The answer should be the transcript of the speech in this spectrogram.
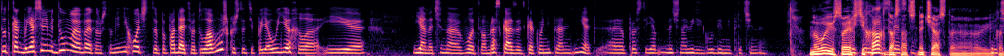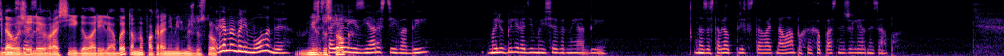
тут как бы я все время думаю об этом, что мне не хочется попадать в эту ловушку, что типа я уехала и я начинаю вот вам рассказывать, как вы неправильно. Нет, э, просто я начинаю видеть глубинные причины. Но вы в своих стихах достаточно часто, э, Причины когда вы жили в России, говорили об этом, ну, по крайней мере, между строк. Когда мы были молоды, между состояли строк. из ярости и воды, мы любили родимые северные ады. Нас заставлял привставать на лапах их опасный железный запах.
